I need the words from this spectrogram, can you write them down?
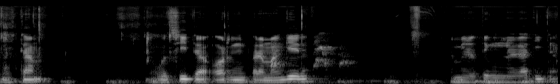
ahí está. Bolsita, orden para manguera. También lo tengo en una latita.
